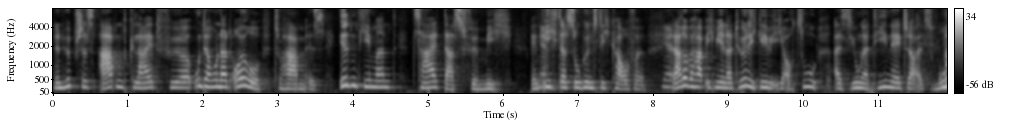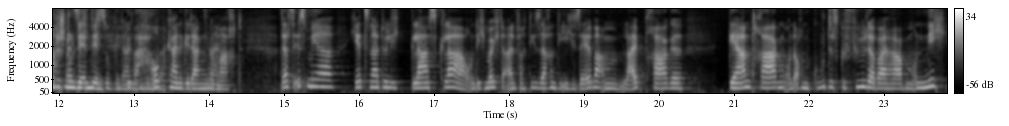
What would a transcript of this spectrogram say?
ein hübsches Abendkleid für unter 100 Euro zu haben ist. Irgendjemand zahlt das für mich wenn ja. ich das so günstig kaufe. Ja. Darüber habe ich mir natürlich, gebe ich auch zu, als junger Teenager, als Modestudentin so überhaupt drüber. keine Gedanken Nein. gemacht. Das ist mir jetzt natürlich glasklar und ich möchte einfach die Sachen, die ich selber am Leib trage, gern tragen und auch ein gutes Gefühl dabei haben und nicht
